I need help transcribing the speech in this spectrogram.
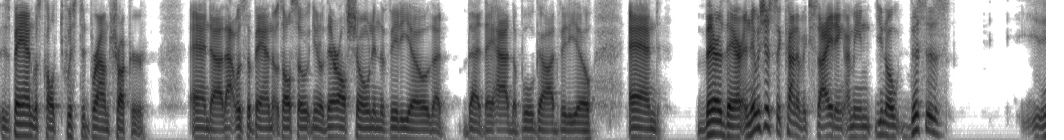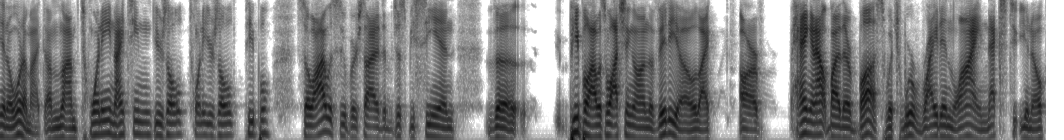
His band was called Twisted Brown Trucker, and uh, that was the band that was also you know they're all shown in the video that that they had the Bull God video, and they're there, and it was just a kind of exciting. I mean, you know, this is you know what am i I'm, I'm 20 19 years old 20 years old people so i was super excited to just be seeing the people I was watching on the video like are hanging out by their bus, which we're right in line next to, you know.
